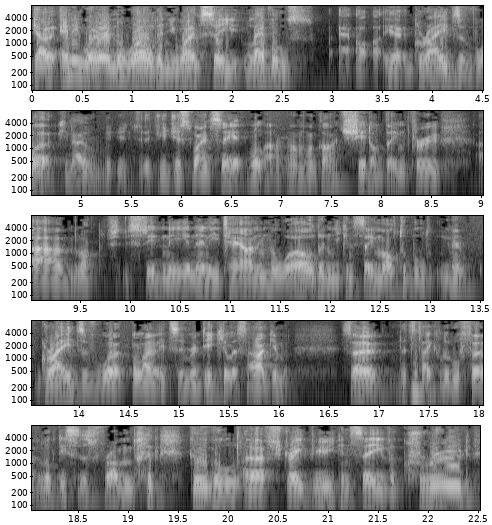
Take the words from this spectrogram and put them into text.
go anywhere in the world and you won't see levels. Uh, uh, grades of work, you know, you, you, just won't see it. Well, oh, my God, shit! I've been through um, like Sydney and any town in the world, and you can see multiple, you know, grades of work below. It's a ridiculous argument. So let's take a little further look. This is from Google Earth Street View. You can see the crude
